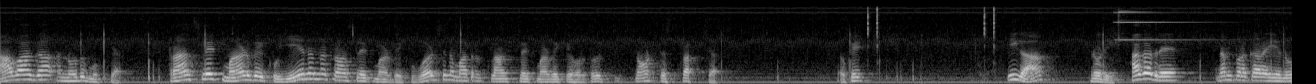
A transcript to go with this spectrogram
ಯಾವಾಗ ಅನ್ನೋದು ಮುಖ್ಯ. ಟ್ರಾನ್ಸ್ಲೇಟ್ ಮಾಡಬೇಕು. ಏನನ್ನು ಟ್ರಾನ್ಸ್ಲೇಟ್ ಮಾಡಬೇಕು? ವರ್ಡ್ಸನ್ನು ಮಾತ್ರ ಟ್ರಾನ್ಸ್ಲೇಟ್ ಮಾಡಬೇಕೇ ಹೊರತು it's not the structure okay ಈಗ ನೋಡಿ, ಹಾಗಾದರೆ ನಮ್ಮ ಪ್ರಕಾರ ಏನು?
